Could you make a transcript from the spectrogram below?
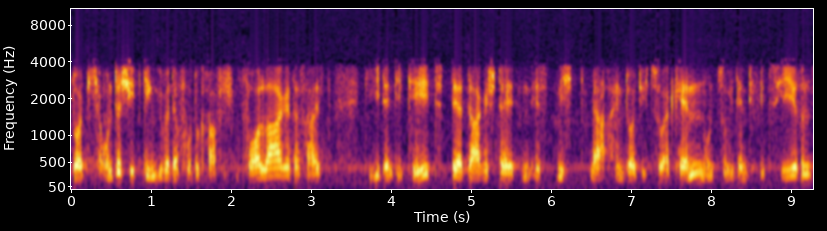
deutlicher Unterschied gegenüber der fotografischen Vorlage. Das heißt, die Identität der Dargestellten ist nicht mehr eindeutig zu erkennen und zu identifizieren.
